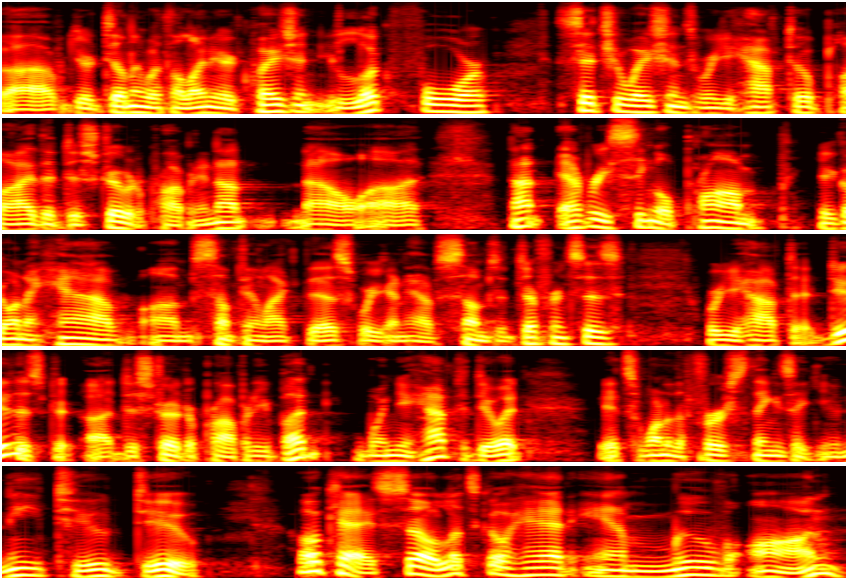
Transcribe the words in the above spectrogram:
uh, you're dealing with a linear equation, you look for situations where you have to apply the distributive property. Not now, uh, not every single problem you're going to have um, something like this where you're going to have sums and differences where you have to do this uh, distributive property. But when you have to do it, it's one of the first things that you need to do. Okay, so let's go ahead and move on.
